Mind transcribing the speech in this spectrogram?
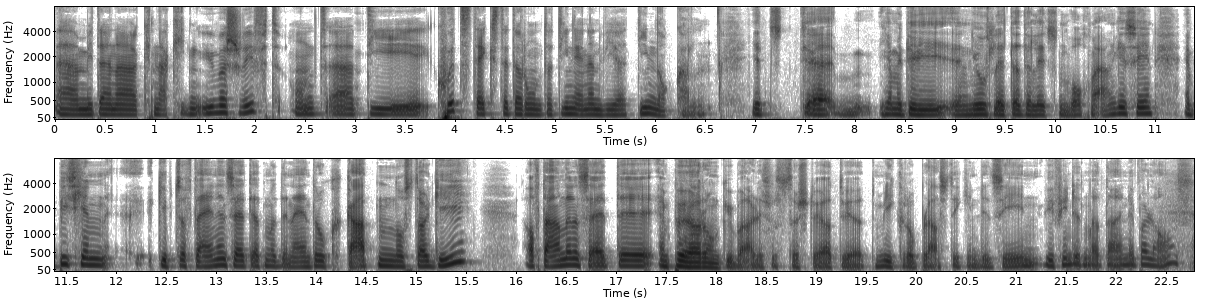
äh, mit einer knackigen Überschrift und äh, die Kurztexte darunter, die nennen wir die Nockerln. Jetzt, äh, ich habe mir die Newsletter der letzten Wochen angesehen. Ein bisschen gibt es auf der einen Seite, hat man den Eindruck, Gartennostalgie, Auf der anderen Seite Empörung über alles, was zerstört wird, Mikroplastik in den Seen. Wie findet man da eine Balance?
